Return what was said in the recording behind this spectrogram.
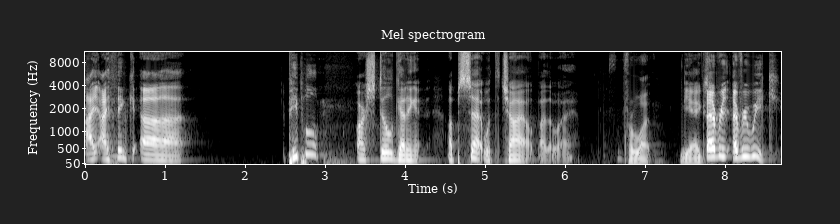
I, I think uh, people are still getting upset with the child. By the way, For what? The eggs. every every week,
